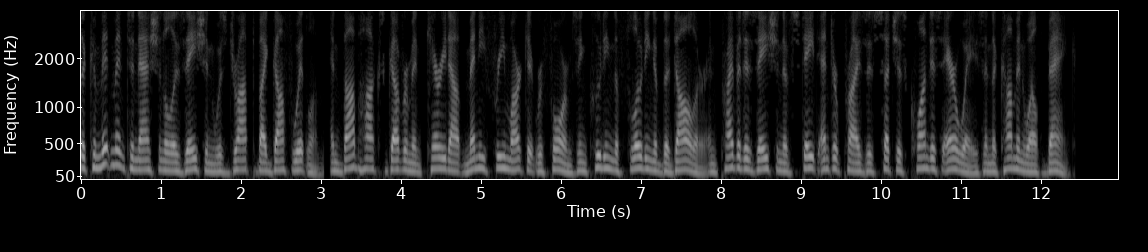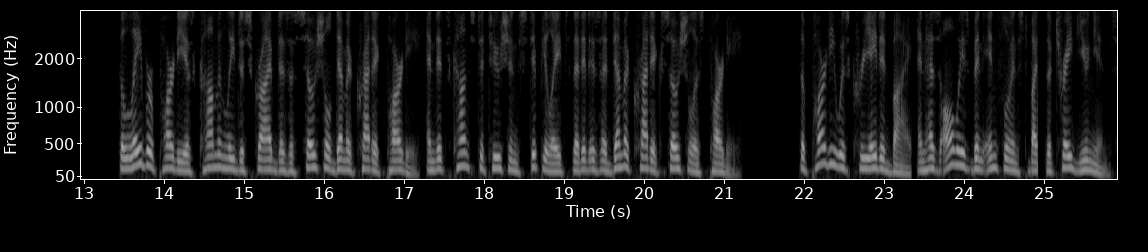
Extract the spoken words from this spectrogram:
The commitment to nationalization was dropped by Gough Whitlam, and Bob Hawke's government carried out many free market reforms including the floating of the dollar and privatization of state enterprises such as Qantas Airways and the Commonwealth Bank. The Labour Party is commonly described as a social democratic party, and its constitution stipulates that it is a democratic socialist party. The party was created by, and has always been influenced by, the trade unions,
